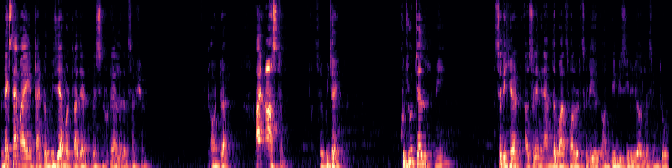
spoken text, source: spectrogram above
The next time I interacted with Vijay Amritraj at Western Hotel at the reception counter, I asked him, so Vijay, could you tell me, sitting here, I was sitting in Ahmedabad, small little city on BBC radio, listening to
